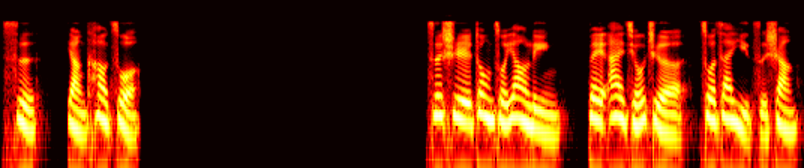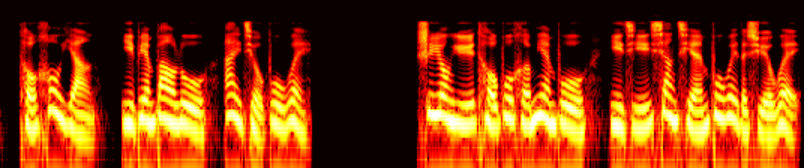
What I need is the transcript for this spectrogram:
四、仰靠坐，姿势动作要领。被艾灸者坐在椅子上，头后仰，以便暴露艾灸部位，适用于头部和面部以及向前部位的穴位。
